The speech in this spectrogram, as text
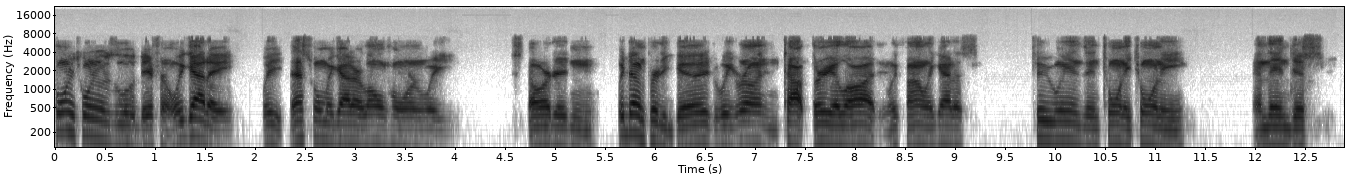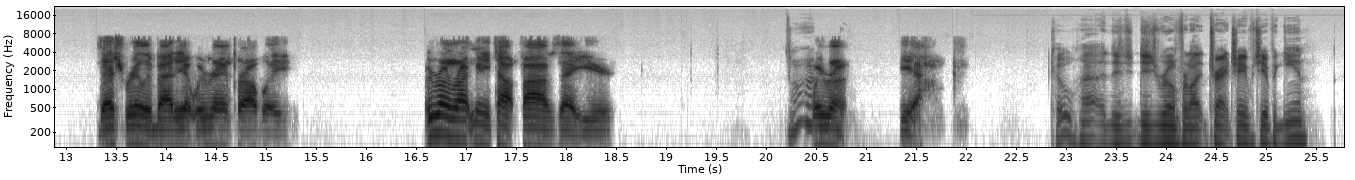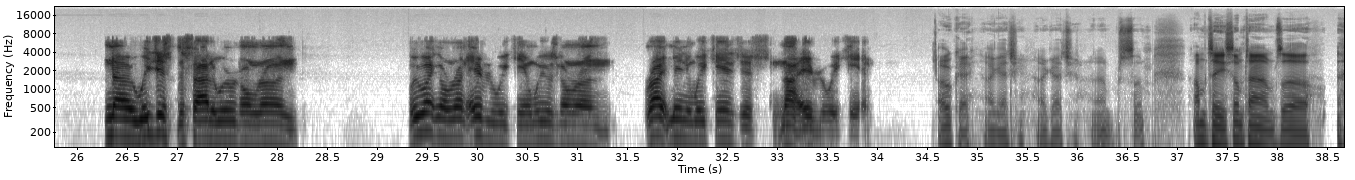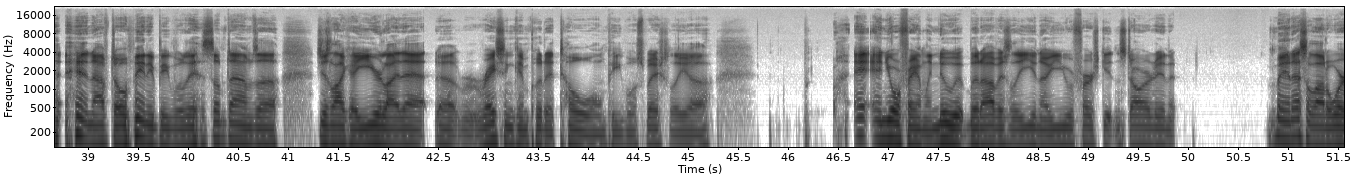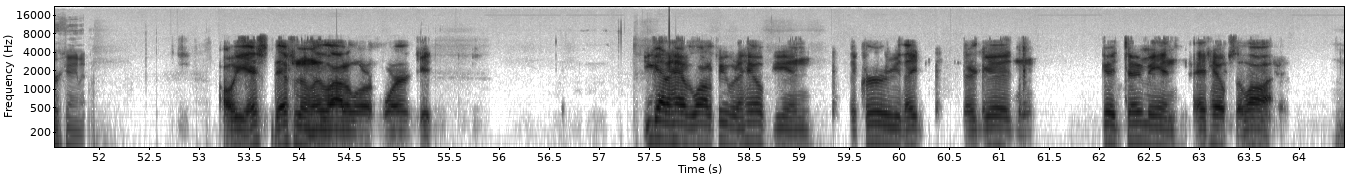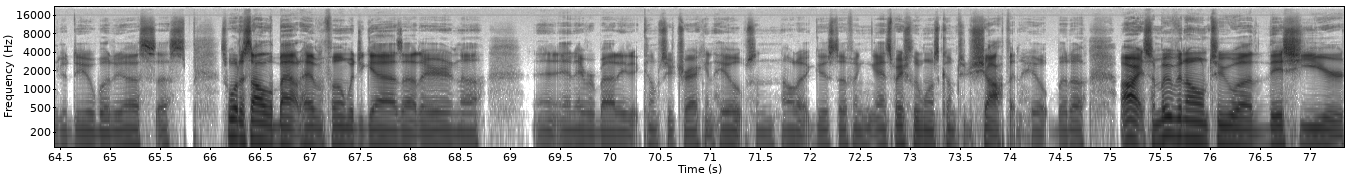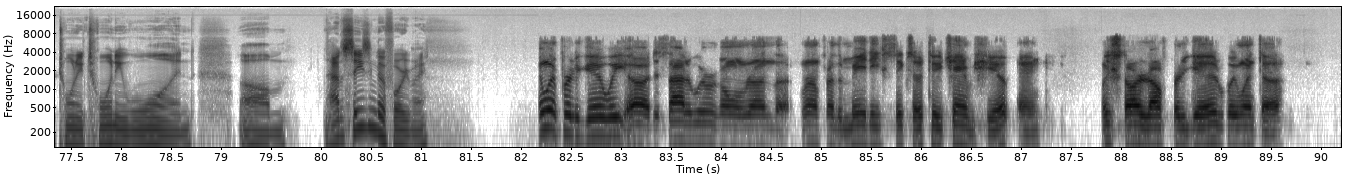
2020 was a little different. We got a we that's when we got our Longhorn. We started and we done pretty good. We run top three a lot, and we finally got us two wins in 2020, and then just that's really about it. We ran probably we run right many top fives that year. Right, We run, yeah. cool. How, did you did you run for like track championship again? No, we just decided we were gonna run. We weren't gonna run every weekend. We was gonna run right many weekends, just not every weekend. Okay, I got you. I got you. I'm, so, I'm gonna tell you sometimes, uh, and I've told many people this. Sometimes, uh, just like a year like that, uh, racing can put a toll on people, especially uh, and, and your family knew it, but obviously, you know, you were first getting started in it. Man, that's a lot of work, ain't it? Oh yeah, it's definitely a lot of wor- work. It you got to have a lot of people to help you, and the crew they they're good and good to me, and it helps a lot. Good deal, buddy. That's that's that's what it's all about. Having fun with you guys out there, and uh, and, and everybody that comes through track and helps and all that good stuff, and, and especially ones come to the shop and help. But uh, all right. So moving on to uh this year, twenty twenty one. Um, how'd the season go for you, man? It went pretty good. We uh decided we were going to run the run for the Mid East 602 championship, and we started off pretty good. We went to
